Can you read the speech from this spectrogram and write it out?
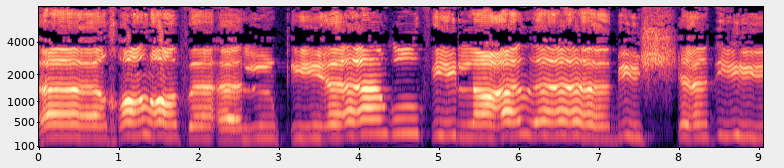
آخر فألقياه في شديد.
